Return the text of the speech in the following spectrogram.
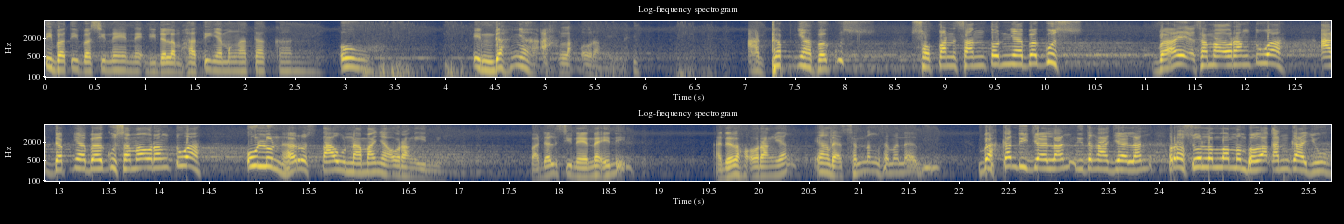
Tiba-tiba si nenek di dalam hatinya mengatakan, "Oh, indahnya akhlak orang ini. Adabnya bagus, sopan santunnya bagus, baik sama orang tua, adabnya bagus sama orang tua. Ulun harus tahu namanya orang ini." Padahal si nenek ini adalah orang yang yang tidak senang sama Nabi. Bahkan di jalan, di tengah jalan, Rasulullah membawakan kayu.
